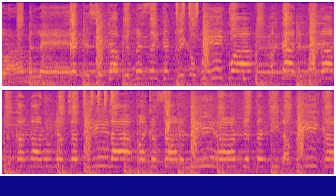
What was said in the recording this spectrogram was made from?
သွားမလဲရက်ရစကားပြမစိတ်တဲ့တွေကဝေးကွာအတားဒီမနာတို့ကငါတို့ညောက်ချက်ပြီလားမိုက်ကစားတဲ့မီဟာပြတ်သက်ကြည့်လောက်ဒီခါ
